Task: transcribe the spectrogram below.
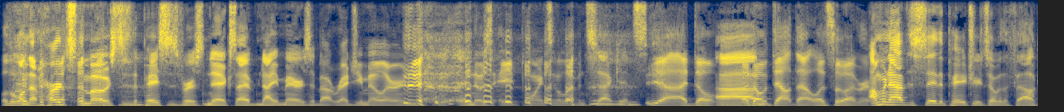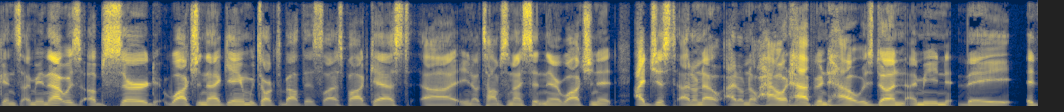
Well, the one that hurts the most is the Pacers versus Knicks. I have nightmares about Reggie Miller and, and those eight points in 11 seconds. Yeah, I don't. I Um, don't doubt that whatsoever. I'm going to have to say the Patriots over the Falcons. I mean, that was absurd watching that game. We talked about this last podcast. Uh, you know, Thompson and I sitting there watching it. I just, I don't know. I don't know how it happened, how it was done. I mean, they, it,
